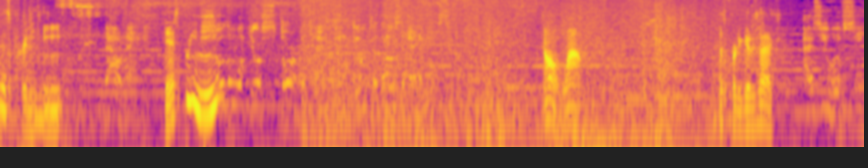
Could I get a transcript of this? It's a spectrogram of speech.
That's pretty neat. Now, That's pretty neat. show them what your storm attack can do to those enemies. Oh, wow. That's pretty good attack. As you have seen,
